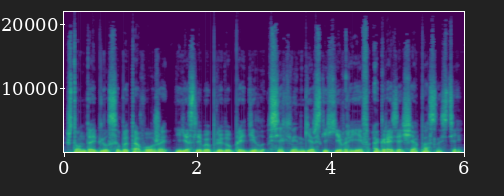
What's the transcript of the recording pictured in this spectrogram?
что он добился бы того же, если бы предупредил всех венгерских евреев о грозящей опасности.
